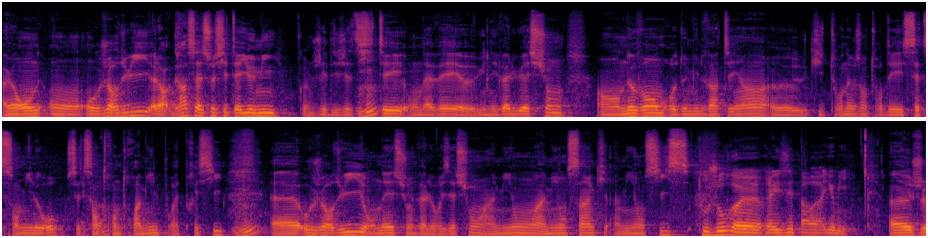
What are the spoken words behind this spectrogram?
Alors on- on- aujourd'hui, alors grâce à la société IOMI, comme j'ai déjà cité, on avait euh, une évaluation en novembre 2021 euh, qui tournait aux alentours des 700 000 euros, 733 000 pour être précis. Mhm. Euh, aujourd'hui, on est sur une valorisation à 1 million, 1 million 5, 1 million 6. Toujours euh, réalisé par Yomi. Euh, je-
